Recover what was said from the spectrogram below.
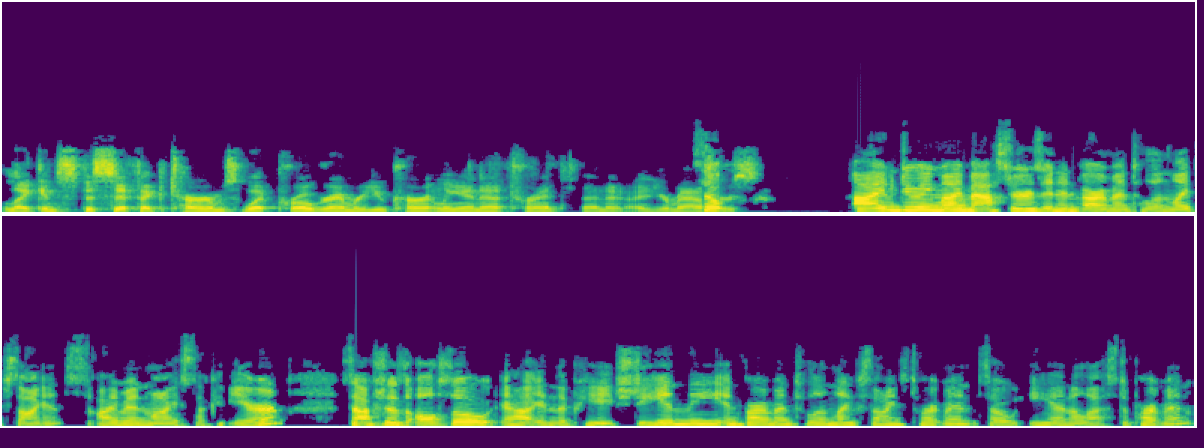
like in specific terms, what program are you currently in at Trent and uh, your master's? So- I'm doing my master's in environmental and life science. I'm in my second year. Sasha is also uh, in the PhD in the environmental and life science department, so ENLS department.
